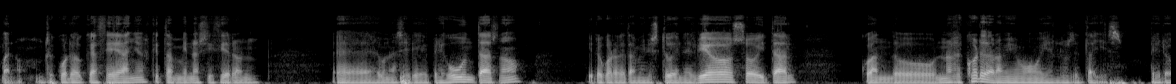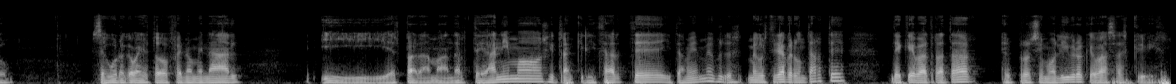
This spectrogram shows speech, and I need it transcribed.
bueno, recuerdo que hace años que también nos hicieron eh, una serie de preguntas, ¿no? Y recuerdo que también estuve nervioso y tal, cuando no recuerdo ahora mismo muy bien los detalles, pero seguro que va a ir todo fenomenal y es para mandarte ánimos y tranquilizarte y también me gustaría preguntarte de qué va a tratar el próximo libro que vas a escribir.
